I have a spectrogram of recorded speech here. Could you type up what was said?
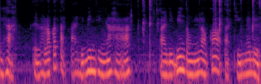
นี่ค่ะ ร็จแล้วเราก็ตัดปลายริบบิ้นทิ้งนะคะ ปลายริบบิ้นตรงนี้เราก็ตัดทิ้งได้เลย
